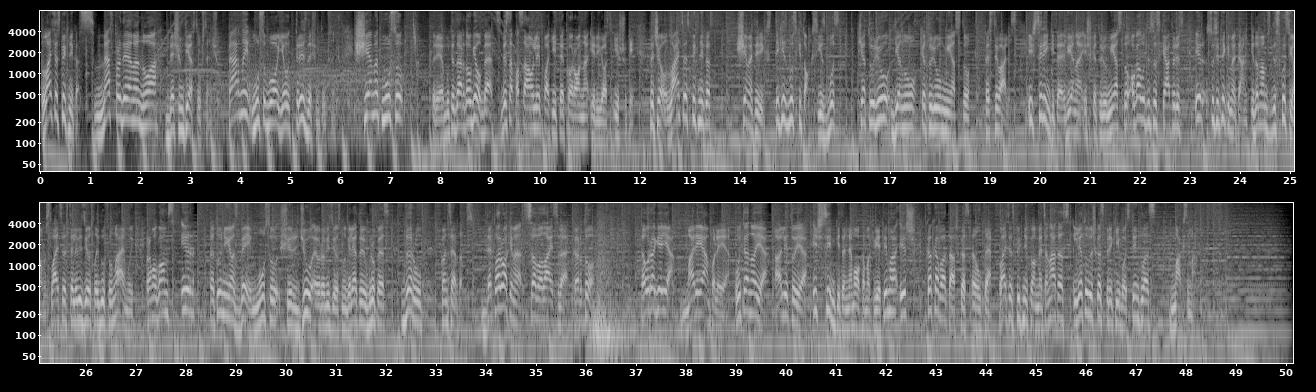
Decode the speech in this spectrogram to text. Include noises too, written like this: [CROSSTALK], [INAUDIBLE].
Laisvės piknikas. Mes pradėjome nuo 10 tūkstančių. Pernai mūsų buvo jau 30 tūkstančių. Šiemet mūsų turėjo būti dar daugiau, bet visą pasaulį pakeitė korona ir jos iššūkiai. Tačiau Laisvės piknikas šiemet įvyks. Tik jis bus kitoks. Jis bus keturių dienų, keturių miestų festivalis. Išsirinkite vieną iš keturių miestų, o galbūt visus keturis ir susitikime ten įdomiams diskusijoms, laisvės televizijos laidų filmavimui, pramogoms ir Petunijos bei mūsų širdžių Eurovizijos nugalėtojų grupės The Roop koncertams. Deklaruokime savo laisvę kartu. Tauragėje, Marijampolėje, Utenoje, Alituje išsimkite nemokamą kvietimą iš kakava.lt. Laisvės pikniko mecenatas lietuviškas prekybos tinklas Maxima.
